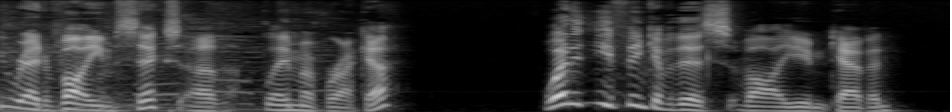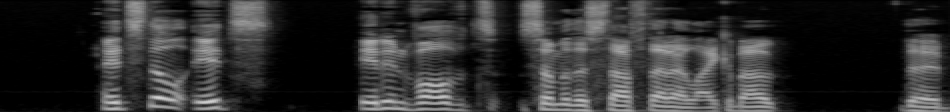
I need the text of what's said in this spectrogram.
We read Volume 6 of Flame of Recca. What did you think of this volume, Kevin? It's still it's it involved some of the stuff that I like about the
